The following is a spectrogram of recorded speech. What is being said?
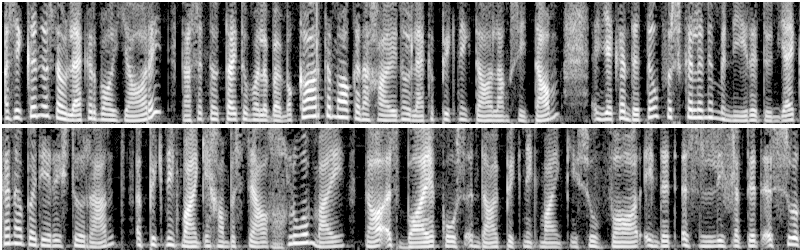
as die kinders nou lekker baie jaar het, dan is dit nou tyd om hulle bymekaar te maak en dan gaan jy nou lekker piknik daar langs die dam en jy kan dit nou op verskillende maniere doen. Jy kan nou by die restaurant 'n piknikmandjie gaan bestel. Glo my, daar is baie kos in daai piknikmandjie, so waar en dit is lieflik. Dit is so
